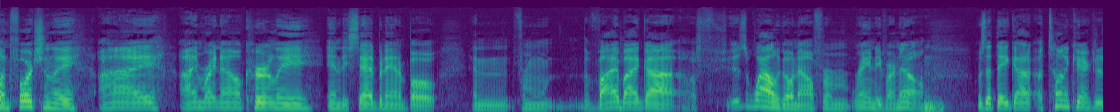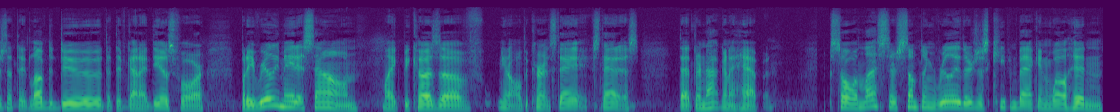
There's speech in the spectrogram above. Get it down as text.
unfortunately, I I'm right now currently in the sad banana boat, and from the vibe I got a f- it was a while ago now from Randy Varnell mm-hmm. was that they got a ton of characters that they'd love to do, that they've got ideas for, but he really made it sound like because of you know the current sta- status that they're not going to happen. So unless there's something really they're just keeping back and well hidden,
